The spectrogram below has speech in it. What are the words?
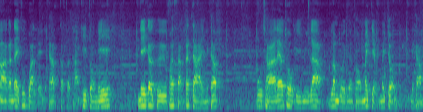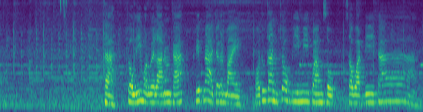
มากันได้ทุกวันเลยนะครับ กับสถานที่ตรงนี้ นี่ก็คือพระสังฆจายนะครับ บูชาแล้วโชคดีมีลาบร่ำรวยเงินทองไม่เจ็บไม่จนนะครับค่ะช่วงนี้หมดเวลาแล้วนะคะ คลิปหน้าเจอกันใหม่ ขอทุกท่านโชคดีมีความสุข สวัสดีค่ะ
